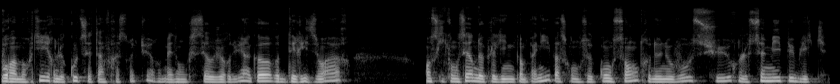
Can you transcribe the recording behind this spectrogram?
pour amortir le coût de cette infrastructure. Mais donc c'est aujourd'hui encore dérisoire en ce qui concerne le plugin company parce qu'on se concentre de nouveau sur le semi-public,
